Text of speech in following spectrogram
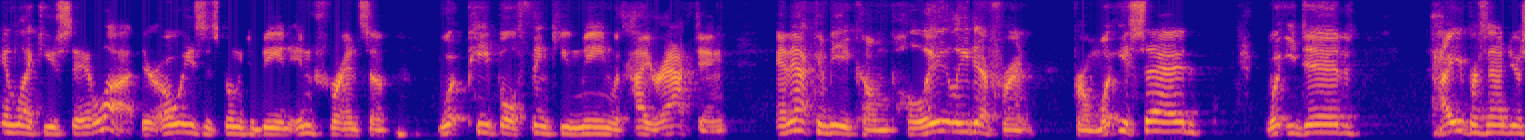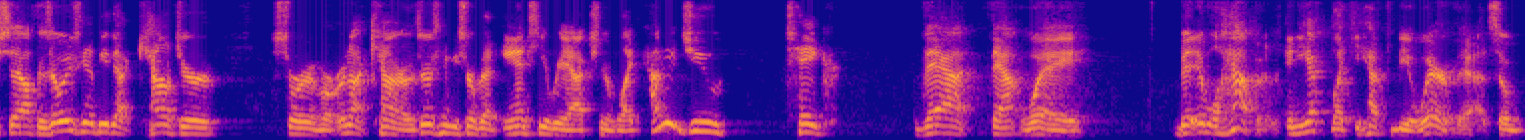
And like you say a lot, there always is going to be an inference of what people think you mean with how you're acting, and that can be completely different from what you said, what you did, how you present yourself. There's always going to be that counter sort of, or not counter. There's going to be sort of that anti-reaction of like, how did you take that that way? But it will happen, and you have like you have to be aware of that. So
